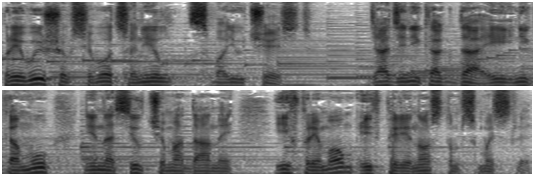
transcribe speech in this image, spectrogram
превыше всего ценил свою честь. Дядя никогда и никому не носил чемоданы и в прямом, и в переносном смысле.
